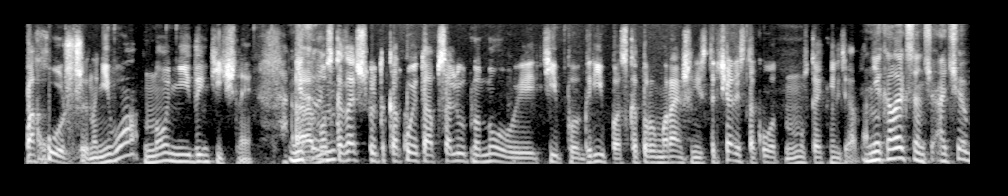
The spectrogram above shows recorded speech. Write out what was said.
Похожий на него, но не идентичный. Не... Но сказать, что это какой-то абсолютно новый тип гриппа, с которым мы раньше не встречались, такого, ну, сказать нельзя. Да. Николай Александрович, а че,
